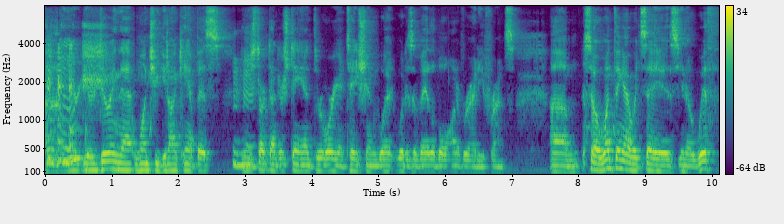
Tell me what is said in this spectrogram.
Uh, you're, you're doing that once you get on campus. Mhm. You start to understand through orientation what what is available on a variety of fronts. Um, so one thing I would say is, you know, with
